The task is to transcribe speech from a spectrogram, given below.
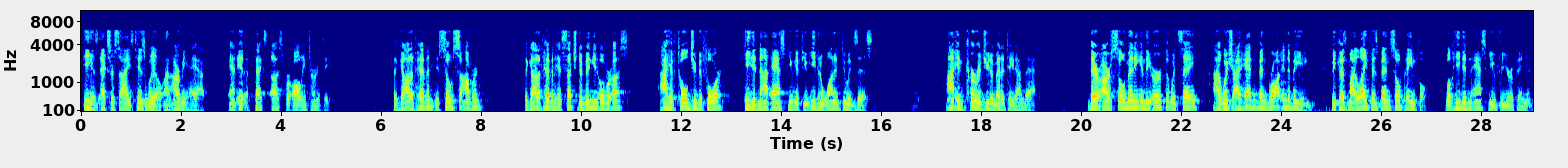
He has exercised His will on our behalf and it affects us for all eternity. The God of heaven is so sovereign. The God of heaven has such dominion over us. I have told you before, He did not ask you if you even wanted to exist. I encourage you to meditate on that. There are so many in the earth that would say, I wish I hadn't been brought into being because my life has been so painful. Well, he didn't ask you for your opinion.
